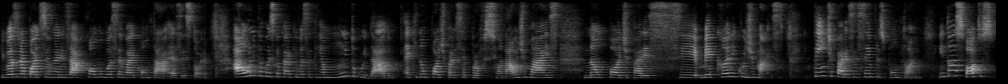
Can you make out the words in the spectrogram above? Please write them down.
E você já pode se organizar como você vai contar essa história. A única coisa que eu quero que você tenha muito cuidado é que não pode parecer profissional demais, não pode parecer mecânico demais tente parecer sempre espontâneo. Então as fotos,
